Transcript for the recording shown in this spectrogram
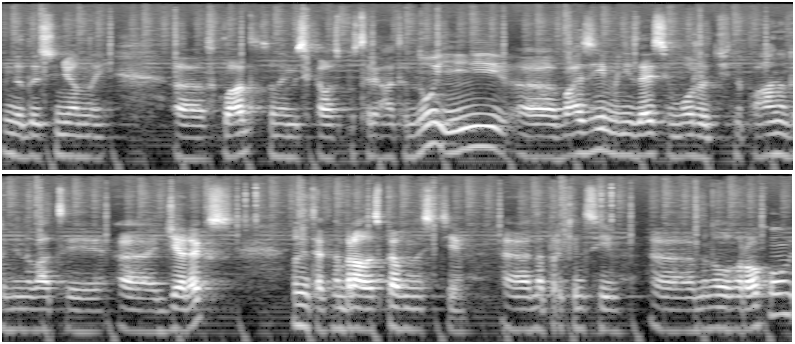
недооцінений е, склад, за ними цікаво спостерігати. Ну і е, в Азії, мені здається, можуть непогано домінувати Jerex. Вони так набрали впевненості е, наприкінці минулого року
